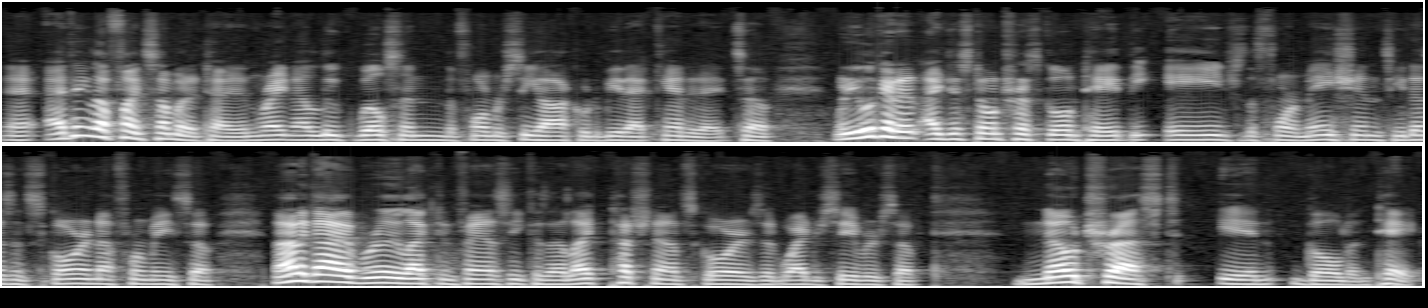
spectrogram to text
I think they'll find someone to tell you. And right now, Luke Wilson, the former Seahawk, would be that candidate. So when you look at it, I just don't trust Golden Tate. The age, the formations, he doesn't score enough for me. So not a guy I've really liked in fantasy because I like touchdown scores at wide receiver. So no trust in Golden Tate.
